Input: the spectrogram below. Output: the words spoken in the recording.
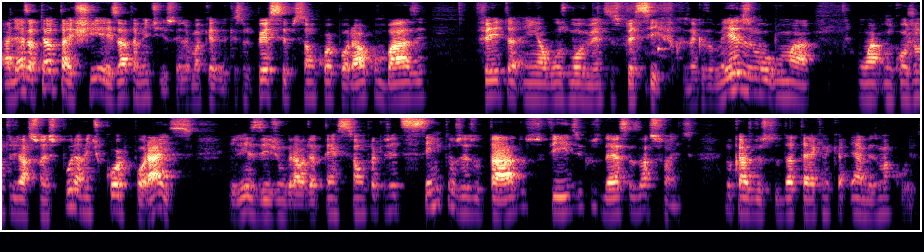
Aliás, até o Tai Chi é exatamente isso. Ele é uma questão de percepção corporal com base feita em alguns movimentos específicos. Né? Mesmo uma, uma, um conjunto de ações puramente corporais, ele exige um grau de atenção para que a gente sinta os resultados físicos dessas ações. No caso do estudo da técnica, é a mesma coisa.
